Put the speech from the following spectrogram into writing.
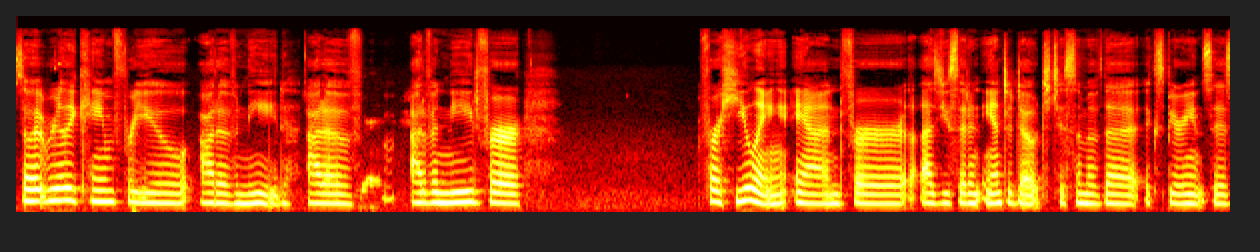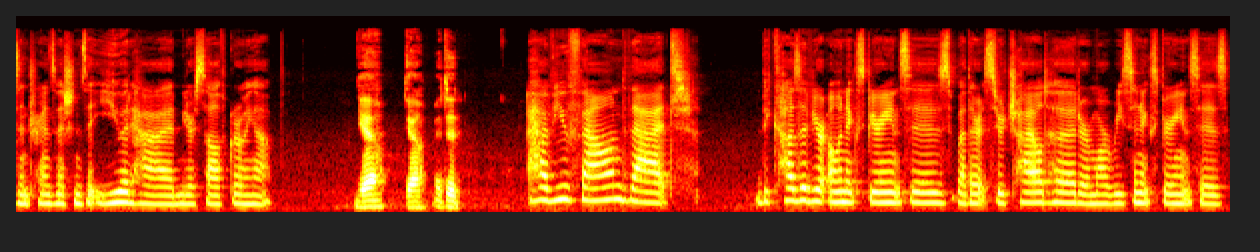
So it really came for you out of need, out of out of a need for for healing and for as you said an antidote to some of the experiences and transmissions that you had had yourself growing up. Yeah, yeah, it did. Have you found that because of your own experiences, whether it's through childhood or more recent experiences,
